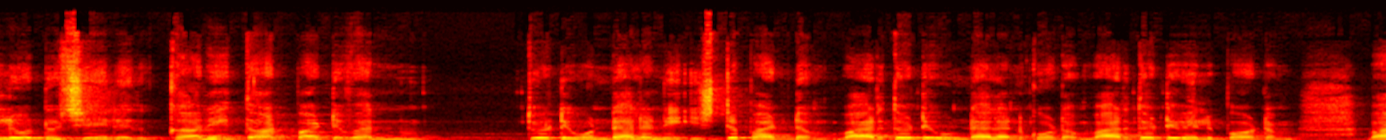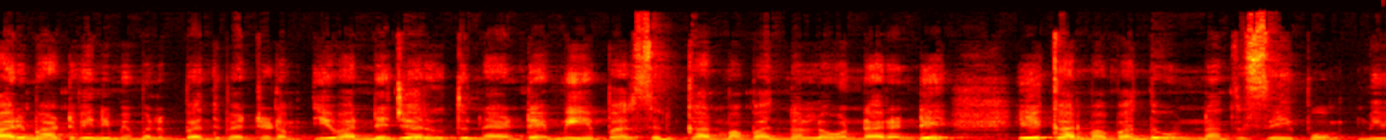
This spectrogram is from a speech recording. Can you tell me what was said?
లోటు చేయలేదు. కానీ థర్డ్ పార్టీ వన్ తోటి ఉండాలని ఇష్టపడడం వారితోటి ఉండాలనుకోవడం వారితోటి వెళ్ళిపోవడం వారి మాట విని మిమ్మల్ని ఇబ్బంది పెట్టడం ఇవన్నీ జరుగుతున్నాయంటే మీ పర్సన్ కర్మబంధంలో ఉన్నారండి. ఏ కర్మబంధం ఉన్నంతసేపు మీ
